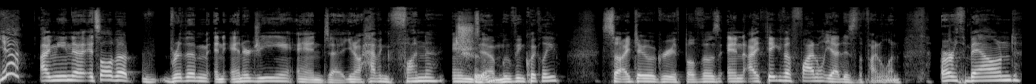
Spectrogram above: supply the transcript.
Yeah, I mean uh, it's all about rhythm and energy, and uh, you know having fun and uh, moving quickly. So I do agree with both of those, and I think the final, yeah, it is the final one, Earthbound,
